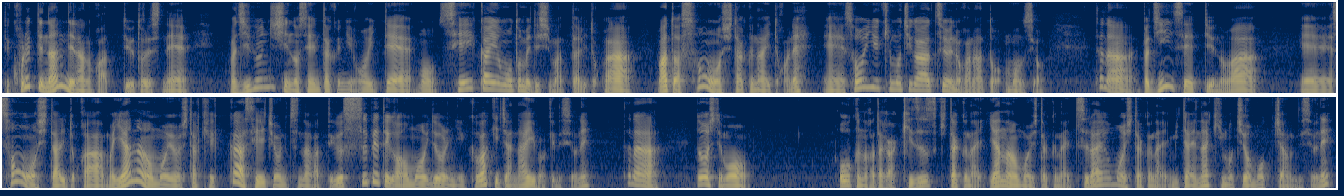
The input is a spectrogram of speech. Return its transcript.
で、これってなんでなのかっていうとですね、まあ、自分自身の選択において、もう正解を求めてしまったりとか、あとは損をしたくないとかね、えー、そういう気持ちが強いのかなと思うんですよ。ただ、やっぱ人生っていうのは、えー、損をしたりとか、まあ、嫌な思いをした結果、成長につながっていく、すべてが思い通りにいくわけじゃないわけですよね。ただ、どうしても、多くの方が傷つきたくない、嫌な思いしたくない、辛い思いしたくないみたいな気持ちを持っちゃうんですよね。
